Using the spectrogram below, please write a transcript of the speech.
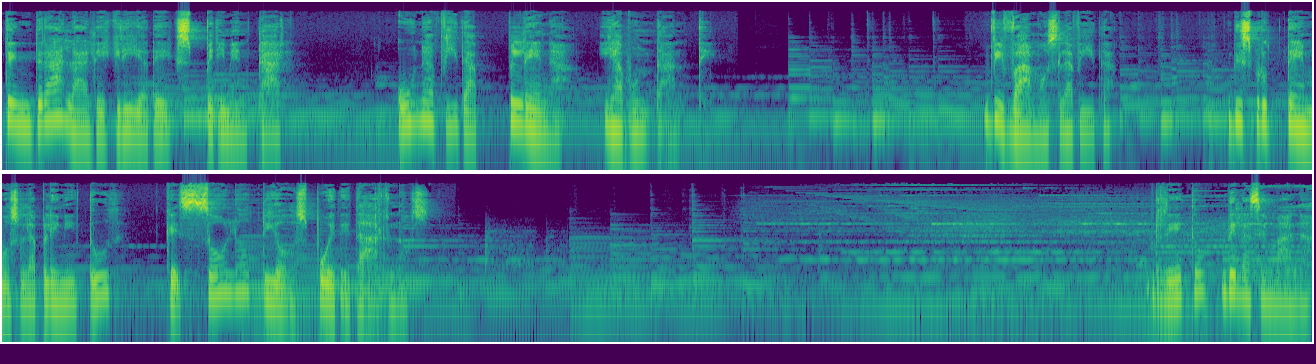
tendrá la alegría de experimentar una vida plena y abundante. Vivamos la vida disfrutemos la plenitud que solo Dios puede darnos. Reto de la semana.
